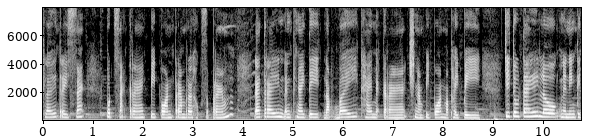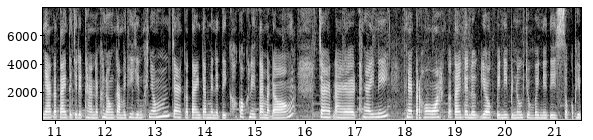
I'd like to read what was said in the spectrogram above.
ឆ្លូវត្រីស័កពុទ្ធសករាជ2565ដែលត្រូវនឹងថ្ងៃទី13ខែមករាឆ្នាំ2022ជីទូទៅលោកអ្នកនាងកញ្ញាក៏តែងតែជ្រាបថានៅក្នុងកម្មវិធីយើងខ្ញុំចាក៏តែងតែមាននីតិខុសៗគ្នាតែម្ដង ចាដែលថ្ងៃនេះថ្ងៃប្រហោះក៏តែងតែលើកយកពីនេះពីនោះជុំវិញនីតិសុខភាព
